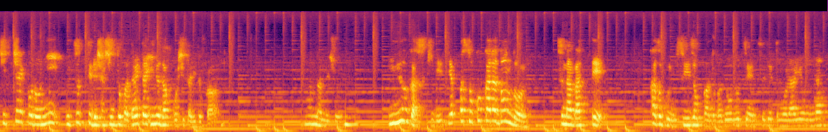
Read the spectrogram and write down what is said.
ちっちゃい頃に写ってる写真とか、だいたい犬抱っこしてたりとか、なんなんでしょう。犬が好きです。やっぱそこからどんどんつながって、家族に水族館とか動物園に連れてってもらうようになっ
